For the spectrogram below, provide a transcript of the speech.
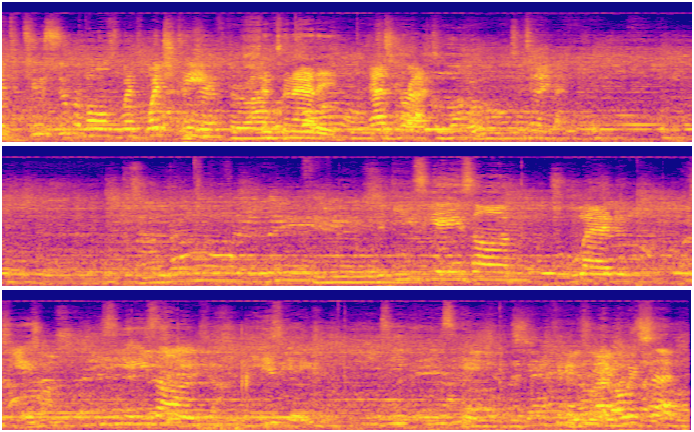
Went to two Super Bowls with which team? Cincinnati. That's correct. Cincinnati. The Esiason led. Easy Azon. Esiason. Easy Asian. Easy, easy Asians. That's what I always said.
